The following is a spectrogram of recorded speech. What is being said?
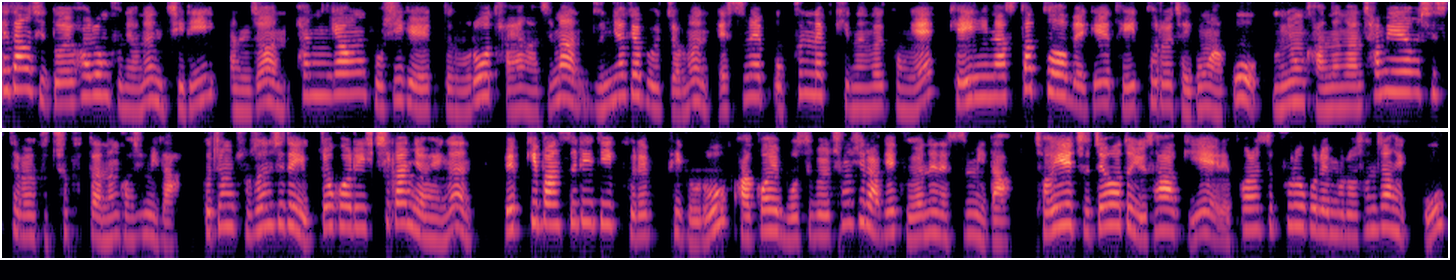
해당 지도의 활용 분야는 지리, 안전, 환경, 도시계획 등으로 다양하지만 눈여겨볼 점은 S맵 오픈랩 기능을 통해 개인이나 스타트업에게 데이터를 제공하고 운용 가능한 참여형 시스템을 구축했다는 것입니다. 그중 조선시대 육조거리 시간여행은 웹 기반 3D 그래픽으로 과거의 모습을 충실하게 구현해냈습니다. 저희의 주제와도 유사하기에 레퍼런스 프로그램으로 선정했고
